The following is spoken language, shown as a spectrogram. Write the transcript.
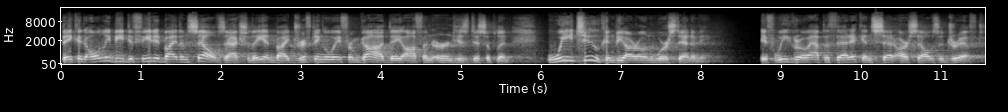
They could only be defeated by themselves, actually, and by drifting away from God, they often earned his discipline. We too can be our own worst enemy if we grow apathetic and set ourselves adrift.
